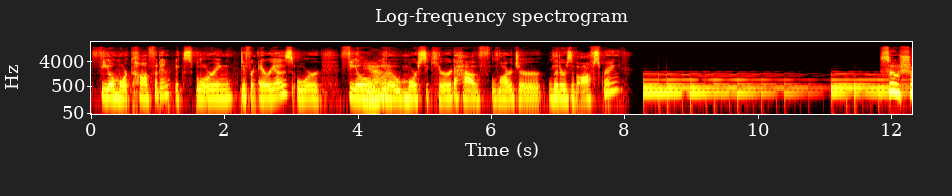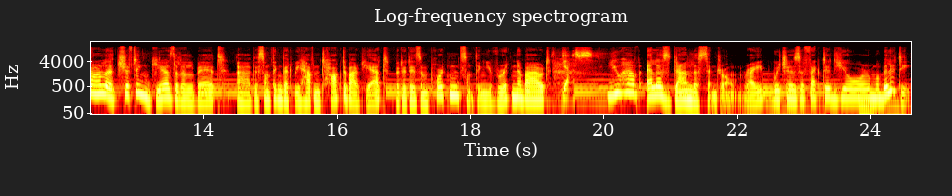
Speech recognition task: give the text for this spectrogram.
feel more confident exploring different areas or feel, Yeah. you know, more secure to have larger litters of offspring. So, Charlotte, shifting gears a little bit, uh, there's something that we haven't talked about yet, but it is important, something you've written about. Yes. You have Ehlers Danlos syndrome, right? Which has affected your mobility.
